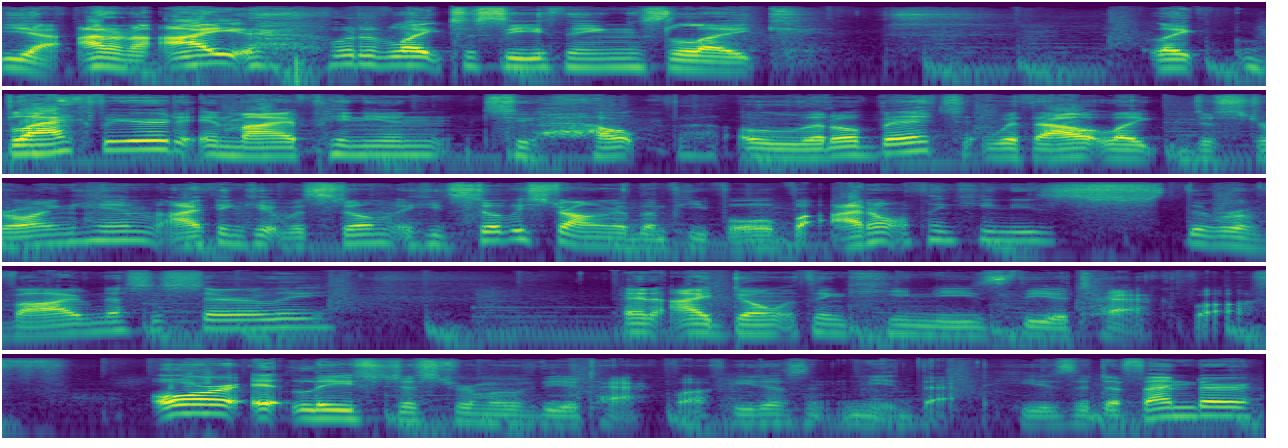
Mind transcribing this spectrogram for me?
yeah, I don't know. I would have liked to see things like like Blackbeard, in my opinion, to help a little bit without like destroying him. I think it would still he'd still be stronger than people, but I don't think he needs the revive necessarily. And I don't think he needs the attack buff. Or at least just remove the attack buff. He doesn't need that. He's a defender.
